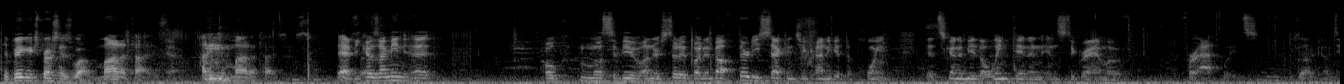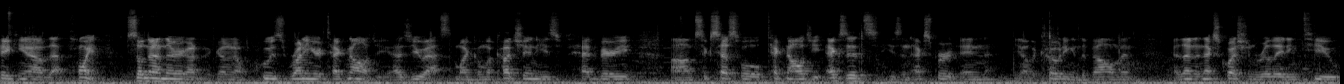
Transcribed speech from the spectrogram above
the big expression is what? Monetize. Yeah. How do you monetize this? Yeah, because So- I mean, uh, hope most of you have understood it, but in about 30 seconds, you kind of get the point. It's going to be the LinkedIn and Instagram of for athletes. Know, taking it out of that point. So then they're going to know who's running your technology, as you asked. Michael McCutcheon, he's had very um, successful technology exits. He's an expert in you know the coding and development. And then the next question relating to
